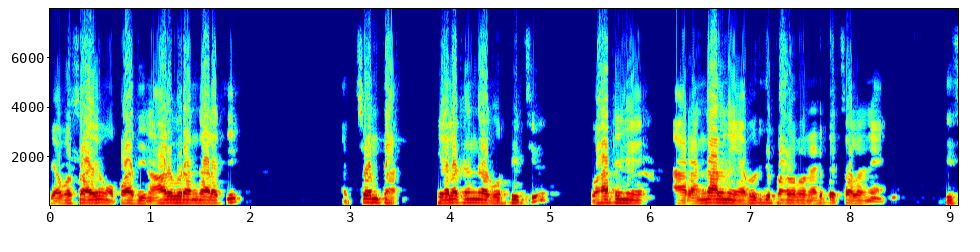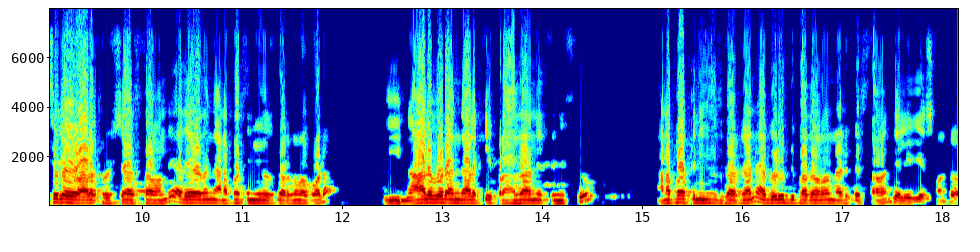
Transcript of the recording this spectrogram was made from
వ్యవసాయం ఉపాధి నాలుగు రంగాలకి అత్యంత కీలకంగా గుర్తించి వాటిని ఆ రంగాలని అభివృద్ధి పదంలో నడిపించాలనే దిశగా ఇవాళ కృషి చేస్తా ఉంది. అదేవిధంగా అనపతి నియోజకవర్గంలో కూడా ఈ నాలుగు రంగాలకి ప్రాధాన్యతనిస్తూ అనపతి నియోజకవర్గాన్ని అభివృద్ధి పదంలో నడిపిస్తామని తెలియజేసుకుంటూ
